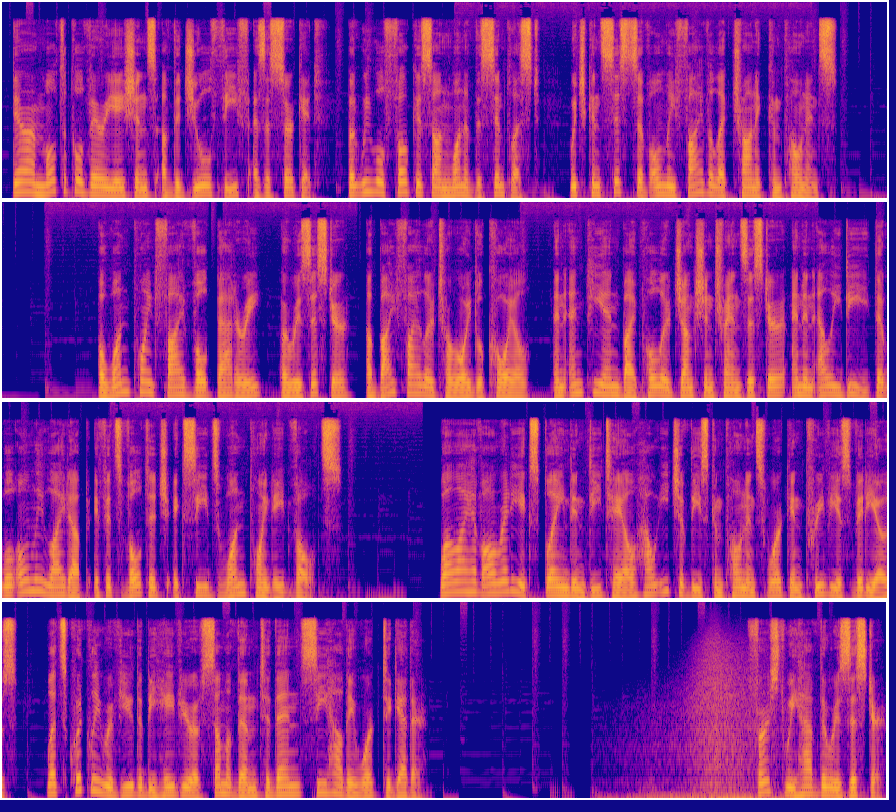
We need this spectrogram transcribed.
There are multiple variations of the Joule Thief as a circuit, but we will focus on one of the simplest, which consists of only five electronic components. A 1.5 volt battery, a resistor, a bifilar toroidal coil, an NPN bipolar junction transistor and an LED that will only light up if its voltage exceeds 1.8 volts. While I have already explained in detail how each of these components work in previous videos, let's quickly review the behavior of some of them to then see how they work together. First we have the resistor.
